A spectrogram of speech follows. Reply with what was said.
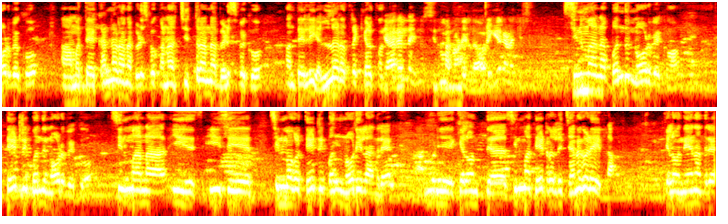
ನೋಡ್ಬೇಕು ಮತ್ತೆ ಕನ್ನಡನ ಬೆಳೆಸ್ಬೇಕು ಅನ್ನೋ ಚಿತ್ರನ ಬೆಳೆಸ್ಬೇಕು ಅಂತ ಹೇಳಿ ಎಲ್ಲರ ಹತ್ರ ಕೇಳ್ಕೊಂತಾರೆ ಸಿನಿಮಾ ನೋಡಿಲ್ಲ, ಅವ್ರಿಗೆ ಸಿನಿಮಾನ ಬಂದು ನೋಡಬೇಕು. ಥಿಯೇಟ್ರಿಗೆ ಬಂದು ನೋಡಬೇಕು. ಸಿನಿಮಾನ ಈ ಈ ಸಿನಿಮಾಗಳು ಥಿಯೇಟ್ರಿಗೆ ಬಂದು ನೋಡಿಲ್ಲ ಅಂದ್ರೆ, ನೋಡಿ ಕೆಲವೊಂದು, ಸಿನಿಮಾ ಥಿಯೇಟರ್ ಅಲ್ಲಿ ಜನಗಳೇ ಇಲ್ಲ. ಕೆಲವೊಂದು ಏನಂದರೆ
